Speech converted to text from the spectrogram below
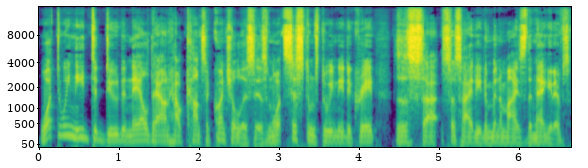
what do we need to do to nail down how consequential this is, and what systems do we need to create as a society to minimize the negatives?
